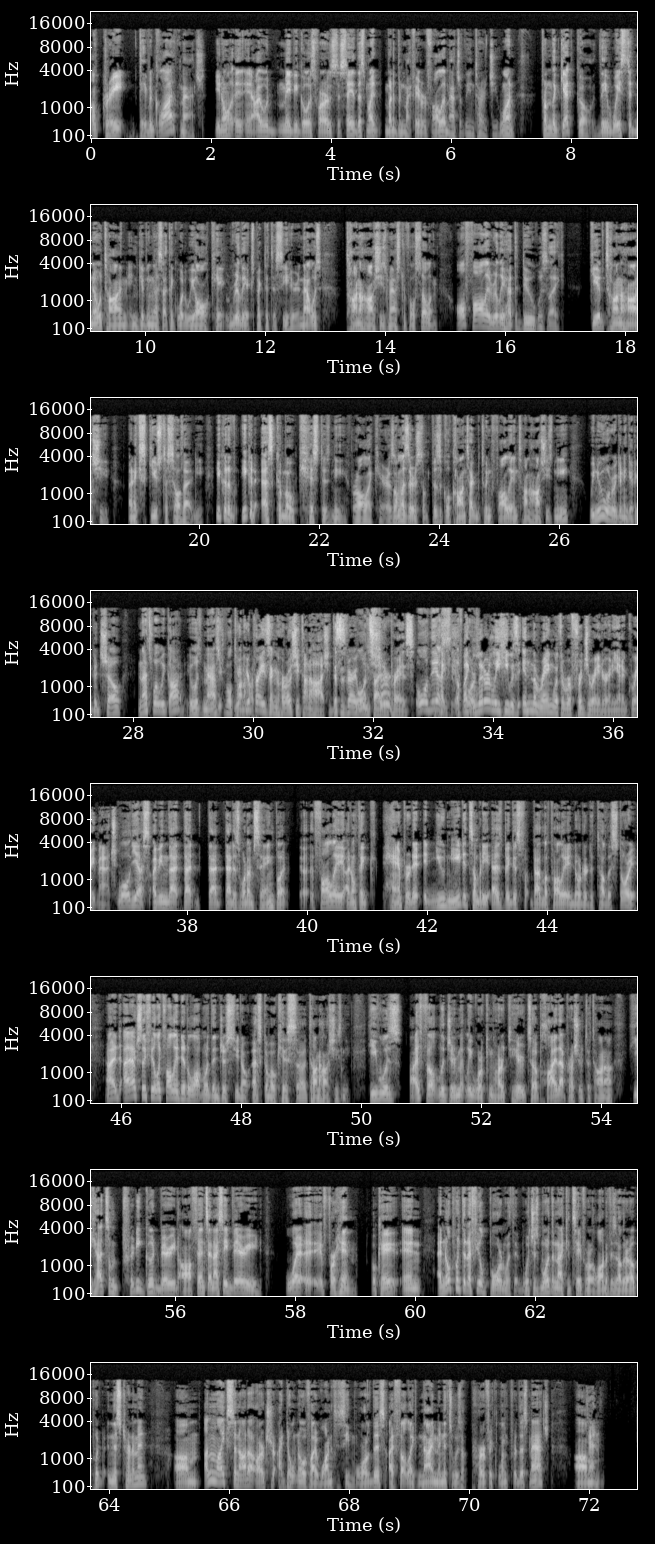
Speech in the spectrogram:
a great David Goliath match. You know, and, and I would maybe go as far as to say this might might have been my favorite Fale match of the entire G1 from the get go, they wasted no time in giving us, I think, what we all really expected to see here, and that was Tanahashi's masterful selling. All Fale really had to do was like give Tanahashi an excuse to sell that knee. He could have he could Eskimo kissed his knee for all I care. As long as there's some physical contact between Fale and Tanahashi's knee, we knew we were going to get a good show. And that's what we got. It was masterful you're, Tanahashi. You're praising Hiroshi Tanahashi. This is very well, one-sided sure. praise. Well, yes, like, like literally, he was in the ring with a refrigerator, and he had a great match. Well, yes, I mean that that that that is what I'm saying. But uh, Fale, I don't think hampered it. it. You needed somebody as big as Bad Luck Fale in order to tell this story. And I I actually feel like Fale did a lot more than just you know Eskimo kiss uh, Tanahashi's knee. He was, I felt, legitimately working hard here to apply that pressure to Tana. He had some pretty good varied offense, and I say varied what uh, for him, okay? And at no point did I feel bored with him, which is more than I could say for a lot of his other output in this tournament. Um, unlike Sanada Archer, I don't know if I wanted to see more of this. I felt like nine minutes was a perfect length for this match. Um, Ten.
